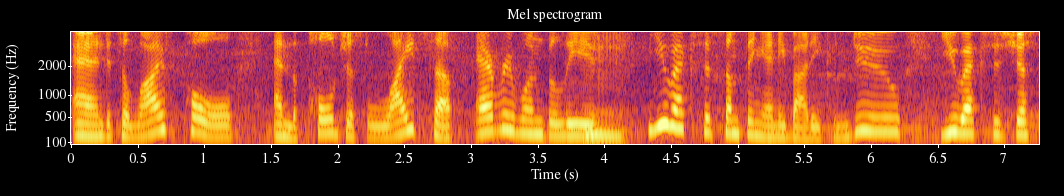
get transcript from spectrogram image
And it's a live poll and the poll just lights up. Everyone believes Hmm. UX is something anybody can do. UX is just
